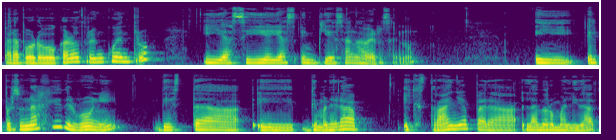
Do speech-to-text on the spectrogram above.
para provocar otro encuentro y así ellas empiezan a verse, ¿no? Y el personaje de Ronnie, de, esta, eh, de manera extraña para la normalidad,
